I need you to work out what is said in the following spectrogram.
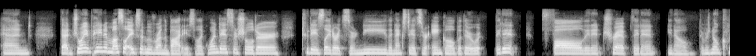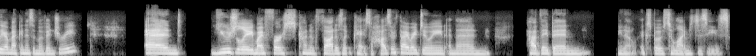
And that joint pain and muscle aches that move around the body. So like one day it's their shoulder, two days later it's their knee, the next day it's their ankle, but they were they didn't fall, they didn't trip, they didn't, you know, there was no clear mechanism of injury. And usually my first kind of thought is like, okay, so how's their thyroid doing? And then have they been, you know, exposed to Lyme's disease?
